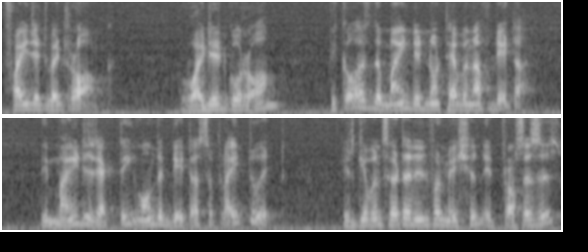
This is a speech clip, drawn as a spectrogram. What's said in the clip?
finds it went wrong. Why did it go wrong? Because the mind did not have enough data. The mind is acting on the data supplied to it. It's given certain information, it processes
